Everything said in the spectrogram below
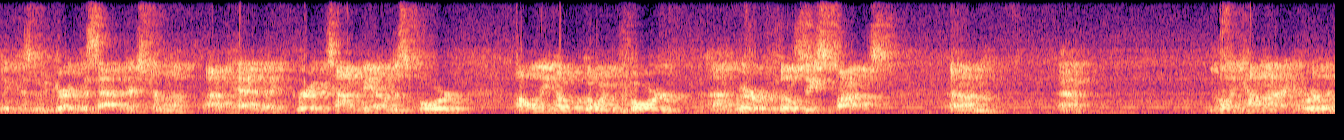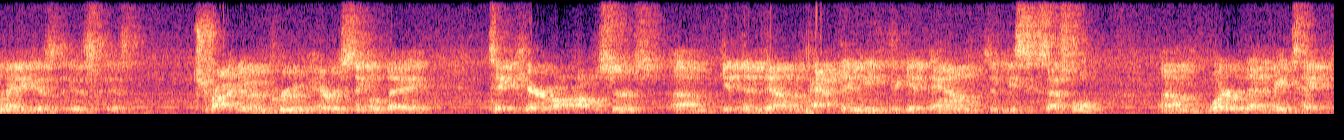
because we drug this out an extra month. I've had a great time being on this board. I only hope going forward, uh, whoever fills these spots, um, uh, the only comment I can really make is, is, is try to improve every single day, take care of our officers, um, get them down the path they need to get down to be successful, um, whatever that may take.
